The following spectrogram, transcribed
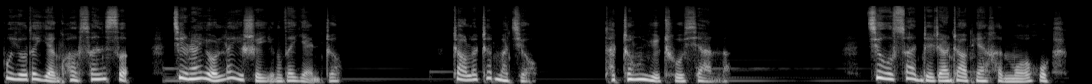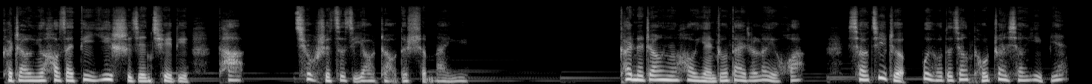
不由得眼眶酸涩，竟然有泪水盈在眼中。找了这么久，她终于出现了。就算这张照片很模糊，可张云浩在第一时间确定，她就是自己要找的沈曼玉。看着张云浩眼中带着泪花，小记者不由得将头转向一边。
